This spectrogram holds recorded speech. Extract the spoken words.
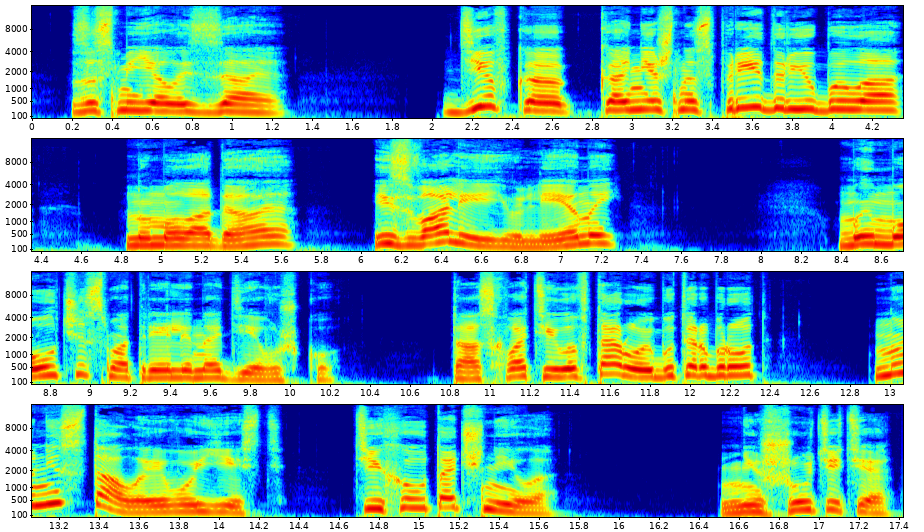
— засмеялась Зая. «Девка, конечно, с придурью была, но молодая, и звали ее Леной». Мы молча смотрели на девушку. Та схватила второй бутерброд, но не стала его есть, тихо уточнила. «Не шутите?»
